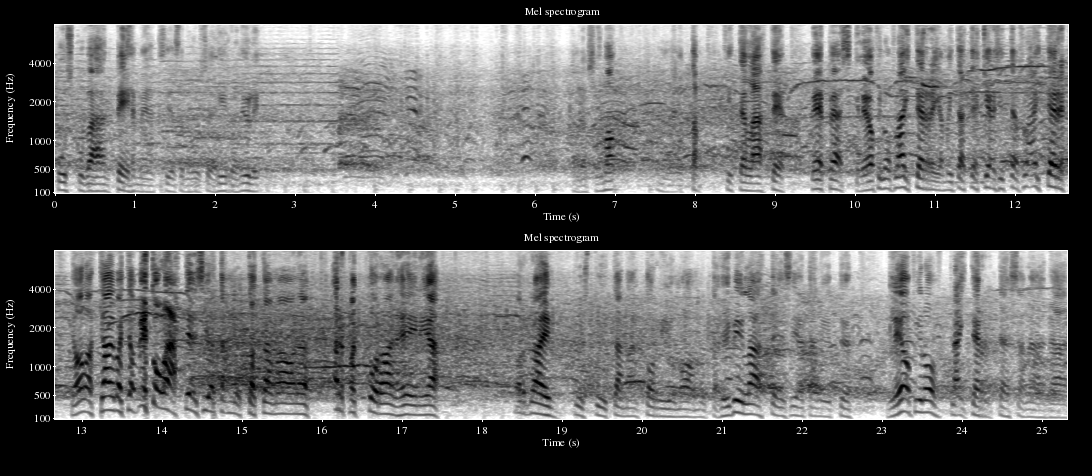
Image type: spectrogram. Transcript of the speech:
pusku vähän pehmeäksi ja se nousee hirron yli. Karasima, mutta sitten lähtee PPS, Cleofilo Fleiter ja mitä tekee sitten Fleiter ja alat käyvät ja veto lähtee sieltä, mutta tämä on Arpat Koranheiniä. Ardain pystyy tämän torjumaan, mutta hyvin lähtee sieltä nyt Leofilo Fleiter tässä nähdään.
